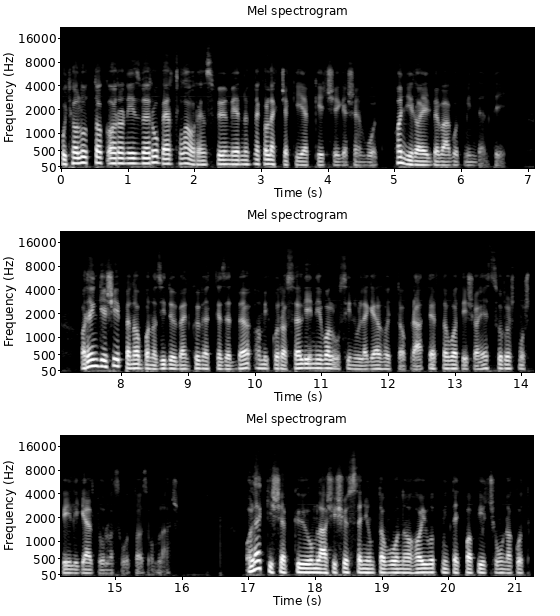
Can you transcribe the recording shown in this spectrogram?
Hogy halottak, arra nézve Robert Lawrence főmérnöknek a legcsekélyebb kétségesen volt. Annyira egybevágott minden tény. A rengés éppen abban az időben következett be, amikor a szeléné valószínűleg elhagyta a krátertavat, és a hegyszorost most félig eltorlaszolta az omlás. A legkisebb kőomlás is összenyomta volna a hajót, mint egy papírcsónakot,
